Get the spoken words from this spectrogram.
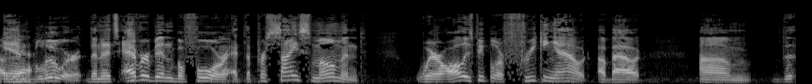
and yeah. bluer than it's ever been before at the precise moment where all these people are freaking out about um, the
